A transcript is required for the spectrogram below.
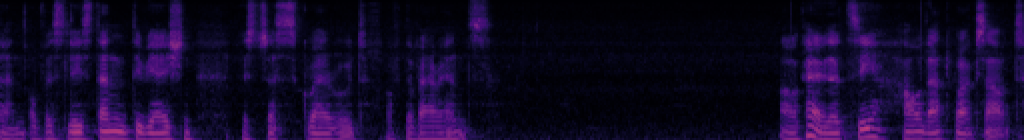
and obviously standard deviation is just square root of the variance. Okay, let's see how that works out.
